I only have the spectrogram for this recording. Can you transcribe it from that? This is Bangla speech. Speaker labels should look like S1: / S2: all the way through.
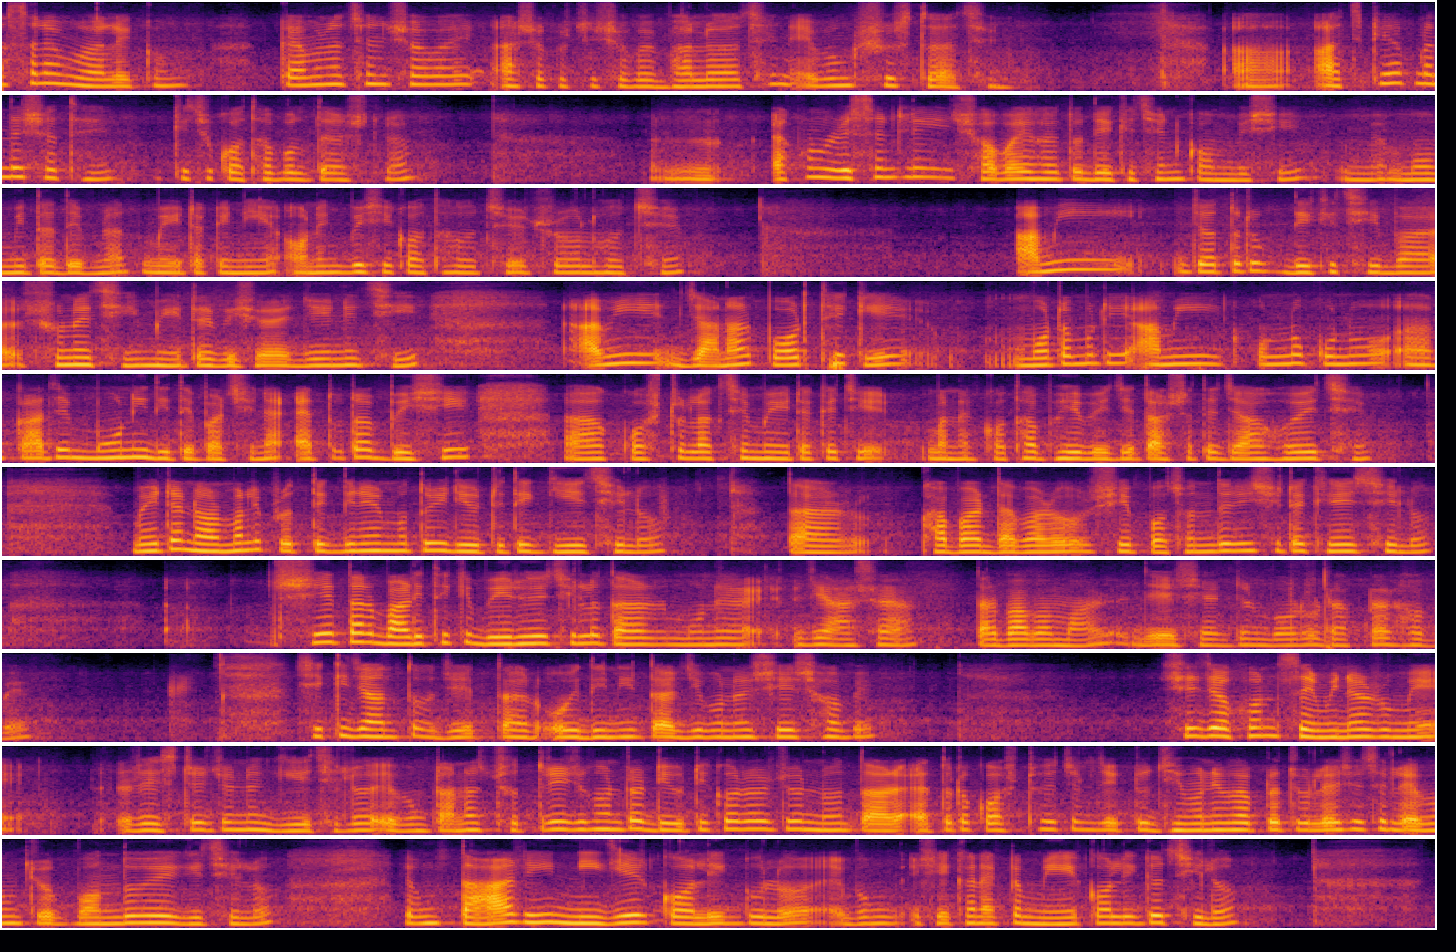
S1: আসসালামু আলাইকুম। কেমন আছেন সবাই? আশা করছি সবাই ভালো আছেন এবং সুস্থ আছেন। আজকে আপনাদের সাথে কিছু কথা বলতে আসলাম। এখন রিসেন্টলি সবাই হয়তো দেখেছেন কম বেশি মৌমিতা দেবনাথ, মেয়েটাকে নিয়ে অনেক বেশি কথা হচ্ছে ট্রোল হচ্ছে। আমি যতটুকু দেখেছি বা শুনেছি, মেয়েটার বিষয়ে জেনেছি, আমি জানার পর থেকে মোটামুটি আমি অন্য কোনো কাজে মনই দিতে পারছি না। এতটা বেশি কষ্ট লাগছে মেয়েটাকে মানে কথা ভেবে যে তার সাথে যা হয়েছে। মেয়েটা নর্মালি প্রত্যেক দিনের মতোই ডিউটিতে গিয়েছিল। তার খাবার দাবারও সে পছন্দেরই সেটা খেয়েছিল। সে তার বাড়ি থেকে বের হয়েছিল তার মনে যে আশা তার বাবা মার যে সে একজন বড় ডাক্তার হবে। সে কি জানতো যে তার ওই দিনই তার জীবনের শেষ হবে? সে যখন সেমিনার রুমে রেস্টের জন্য গিয়েছিল এবং টানা ছত্রিশ ঘণ্টা ডিউটি করার জন্য তার এতটা কষ্ট হয়েছিল যে একটু ঝিমুনি ভাবটা চলে এসেছিল এবং চোখ বন্ধ হয়ে গিয়েছিল। এবং তারই নিজের কলিগগুলো এবং সেখানে একটা মেয়ে কলিগও ছিল।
